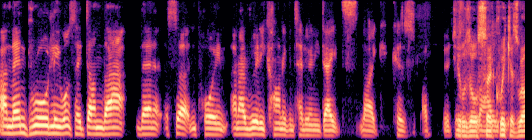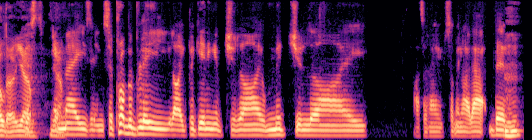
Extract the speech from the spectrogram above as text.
and then broadly once they'd done that then at a certain point and i really can't even tell you any dates like because it, it, was all like, so quick as well though. Yeah, yeah. amazing. So probably like beginning of july or mid-july i don't know something like that. The mm-hmm.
